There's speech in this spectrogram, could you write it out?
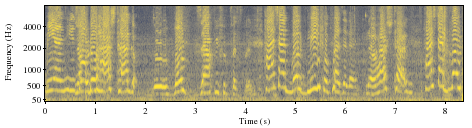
me and he's No, no, hashtag uh, vote Zachary for president. hashtag vote me for president. No, hashtag Hashtag vote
